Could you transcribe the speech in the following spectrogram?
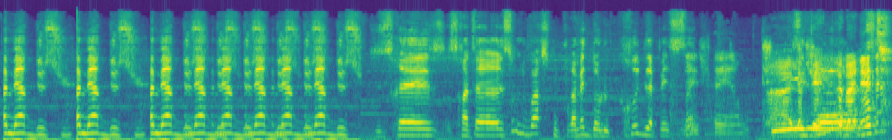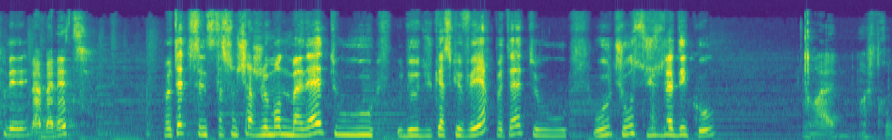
pas merde dessus, pas merde dessus, pas merde dessus, merde merde dessus, merde merde merde dessus. Ce serait, ce serait intéressant de voir ce qu'on pourrait mettre dans le creux de la PS5. C'est un Ah, la, euh, manette, Mais la manette. peut-être c'est une station de chargement de manette ou, ou de- du casque VR peut-être ou, ou autre chose, juste de la déco. Ouais, moi je trouve.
